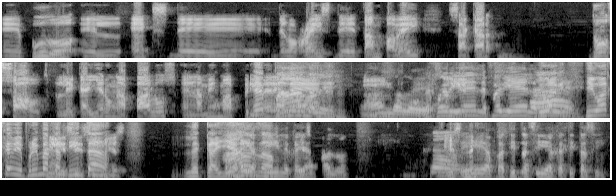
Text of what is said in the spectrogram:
eh, pudo el ex de, de los Rays de Tampa Bay sacar dos outs. Le cayeron a palos en la misma primera. Y- Ándale. Le fue bien, le fue bien. Igual, bien. igual que mi prima Sí, Catita. sí, es- Le Ay, cayeron a- le caía palo. No. Es- Sí, a Catita sí, a Catita sí.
